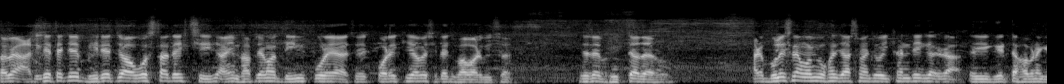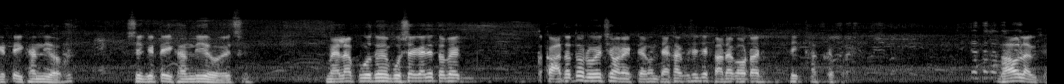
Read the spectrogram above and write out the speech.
তবে আজকে থেকে ভিড়ের যে অবস্থা দেখছি, আমি ভাবছি আমার দিন পড়ে আছে পরে কী হবে সেটা ভাবার বিষয়। যেটা ভিড়টা দেখো। আর বলেছিলাম আমি ওখানে যাওয়ার সময় যে ওইখান দিয়ে এই গেটটা হবে না গেটটা এখান দিয়ে হবে। সেই গেটটা এখান দিয়ে হয়েছে। মেলা পুরোদমে বসে গেছে, তবে কাদা তো রয়েছে অনেকটা। এখন দেখার বিষয় যে কাদা কটা ঠিক থাকতে পারে। ভালো লাগছে।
